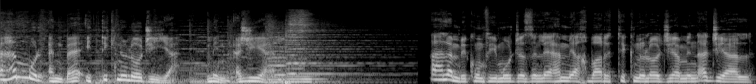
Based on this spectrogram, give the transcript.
أهم الأنباء التكنولوجية من أجيال. أهلا بكم في موجز لأهم أخبار التكنولوجيا من أجيال.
